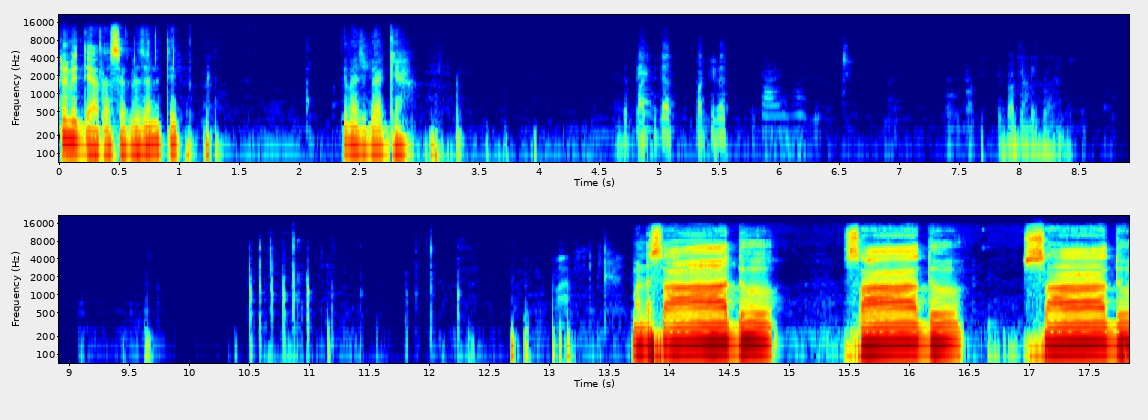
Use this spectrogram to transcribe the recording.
तुम्ही द्या आता सगळेजण ते ते माझी बॅग घ्या म्हणा साधू साधू साधु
